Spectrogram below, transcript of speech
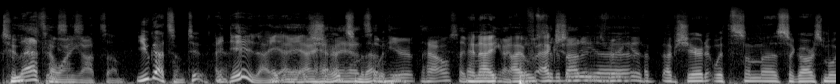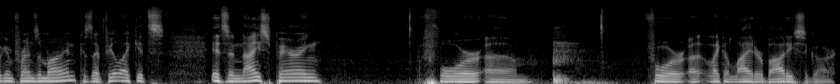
so that's how I got some. You got some too. I did. I, I- I, I shared had some of that some with here you. at the house. I, and I I, I've actually it. It was very uh, good. I've, shared it with some uh, cigar smoking friends of mine because I feel like it's it's a nice pairing for um, for uh, like a lighter body cigar.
